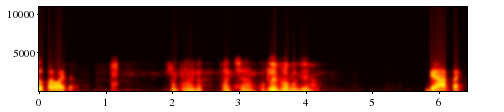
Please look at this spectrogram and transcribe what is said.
सुपरवायझर सुपरवायझर अच्छा. कुठलाही प्रॉपर्टी बिहारचा आहे.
